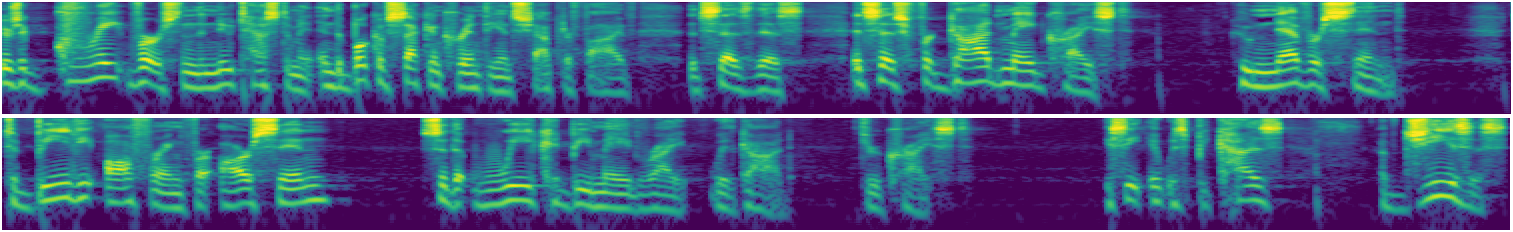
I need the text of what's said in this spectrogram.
There's a great verse in the New Testament, in the book of Second Corinthians, chapter 5, that says this. It says, For God made Christ, who never sinned, to be the offering for our sin so that we could be made right with God through Christ. You see, it was because of Jesus,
